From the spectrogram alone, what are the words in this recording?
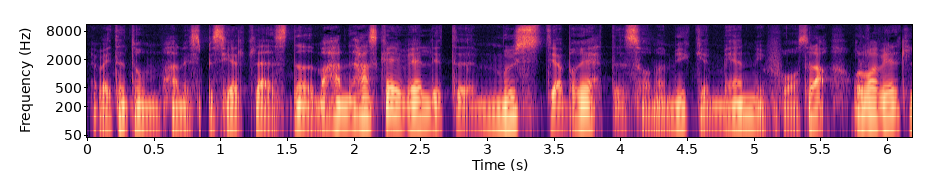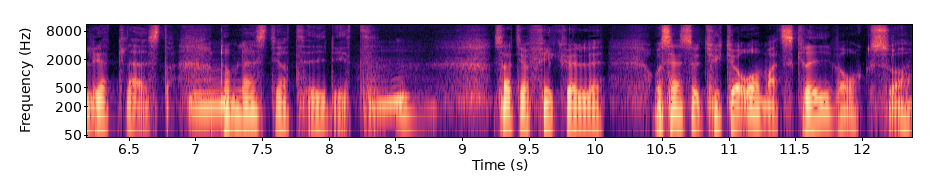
jag vet inte om han är speciellt läst nu, men han, han skrev väldigt uh, mustiga berättelser med mycket människor och sådär. Och de var väldigt lättlästa. Mm. De läste jag tidigt. Mm. Så att jag fick väl, och sen så tyckte jag om att skriva också.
